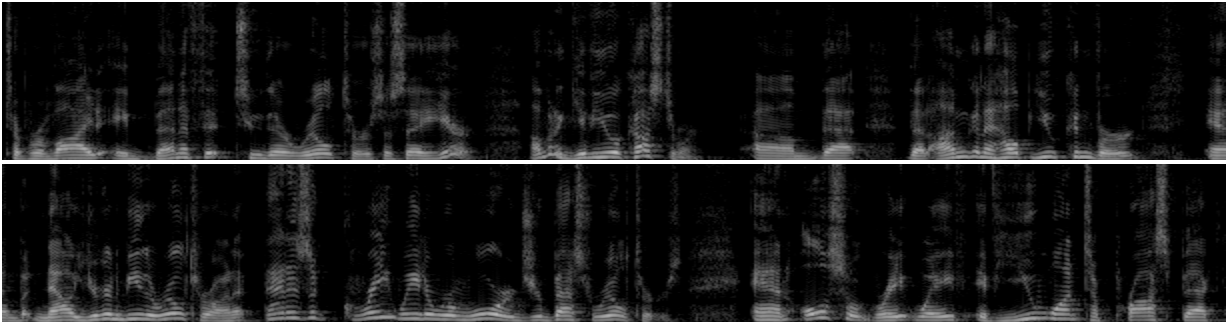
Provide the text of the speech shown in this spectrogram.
to provide a benefit to their realtors to say, here, I'm going to give you a customer. Um, that that I'm going to help you convert, and but now you're going to be the realtor on it. That is a great way to reward your best realtors, and also a great way if you want to prospect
